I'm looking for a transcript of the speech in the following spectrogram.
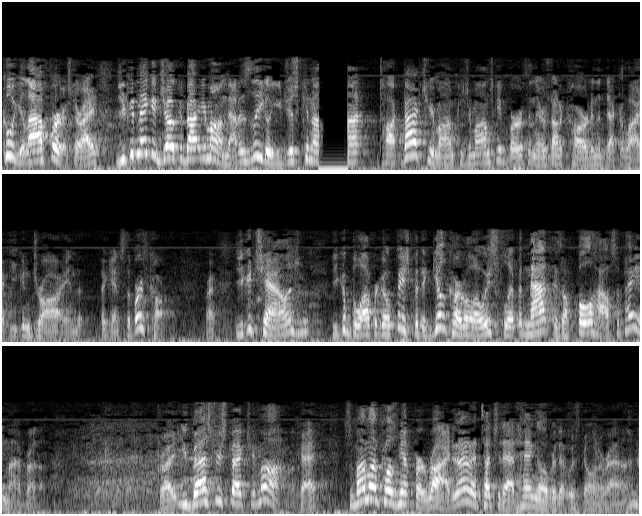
Cool, you laugh first, all right? You can make a joke about your mom. That is legal. You just cannot not talk back to your mom because your moms give birth and there's not a card in the deck of life you can draw in the, against the birth card. Right? You could challenge, you could bluff or go fish, but the guilt card will always flip, and that is a full house of pain, my brother. Right? You best respect your mom, okay? So my mom calls me up for a ride, and I had a touch of that hangover that was going around.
